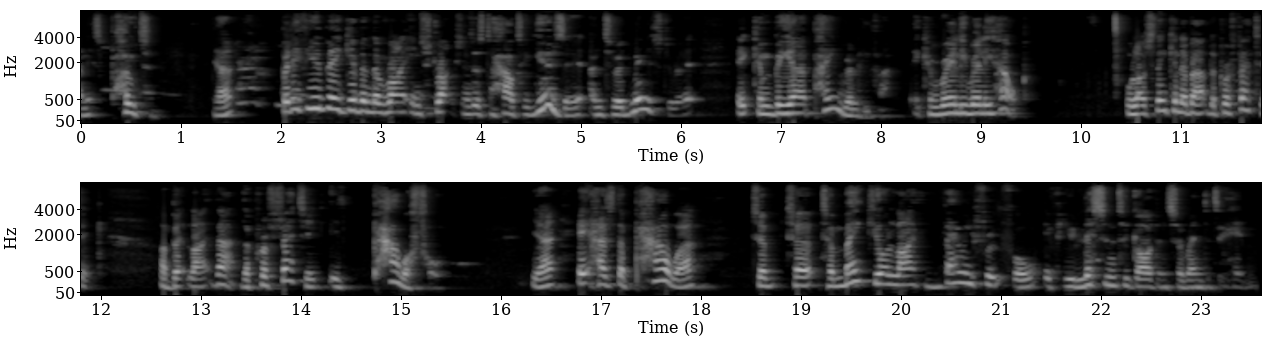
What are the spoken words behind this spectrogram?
and it's potent. Yeah? But if you be given the right instructions as to how to use it and to administer it, it can be a pain reliever. It can really, really help. Well, I was thinking about the prophetic a bit like that. The prophetic is powerful. Yeah? It has the power to, to, to make your life very fruitful if you listen to God and surrender to Him.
